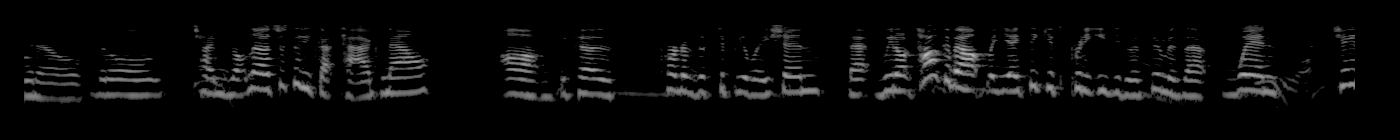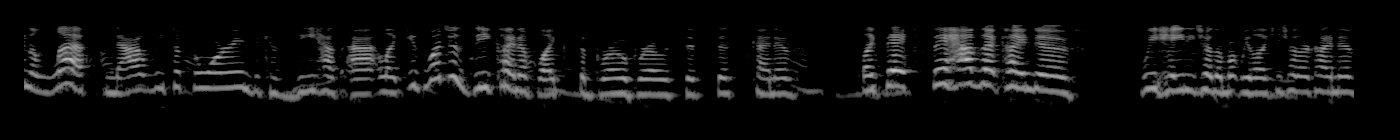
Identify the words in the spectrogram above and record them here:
you know little chime bell. No, it's just that he's got tags now. Um, because part of the stipulation that we don't talk about, but yeah, I think it's pretty easy to assume is that when Jaina left, Natalie took Noir in because Z has at like as much as Z kind of likes the bro bro sis sis kind of like they they have that kind of we hate each other but we like each other kind of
